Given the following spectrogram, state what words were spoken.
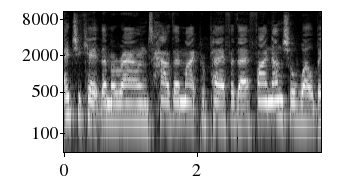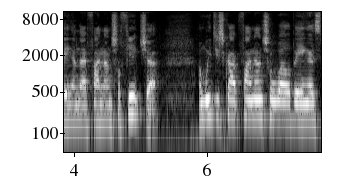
educate them around how they might prepare for their financial well-being and their financial future. And we describe financial well-being as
